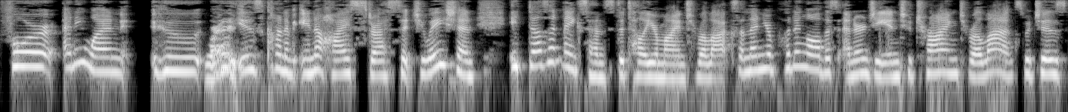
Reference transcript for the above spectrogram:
for anyone who, right. who is kind of in a high stress situation, it doesn't make sense to tell your mind to relax. And then you're putting all this energy into trying to relax, which is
